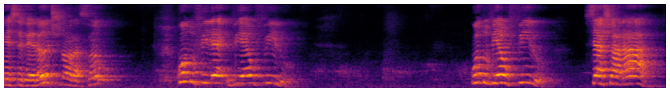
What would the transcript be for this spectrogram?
perseverantes na oração? Quando vier o filho, quando vier o filho, se achará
